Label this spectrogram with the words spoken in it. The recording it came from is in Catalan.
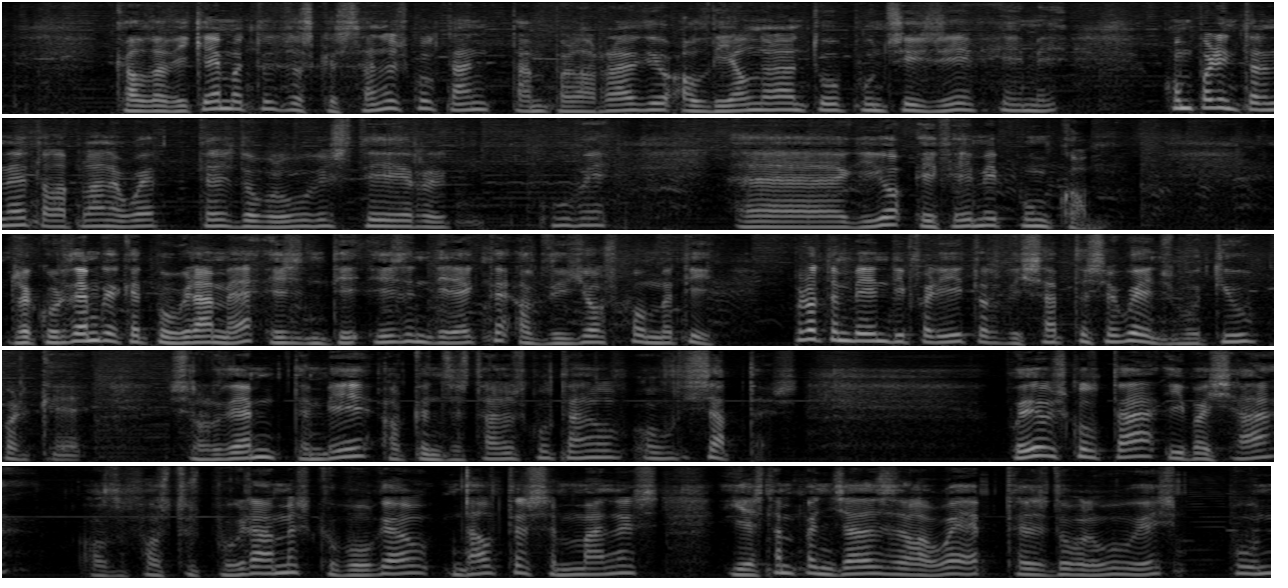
que el dediquem a tots els que estan escoltant tant per la ràdio al dial 91.6 FM com per internet a la plana web www.strv-fm.com. Recordem que aquest programa és, és en directe els dijous pel matí, però també en diferit els dissabtes següents, motiu perquè saludem també el que ens estan escoltant els dissabtes. Podeu escoltar i baixar els vostres programes que vulgueu d'altres setmanes i estan penjades a la web www.rtv-fm.com.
